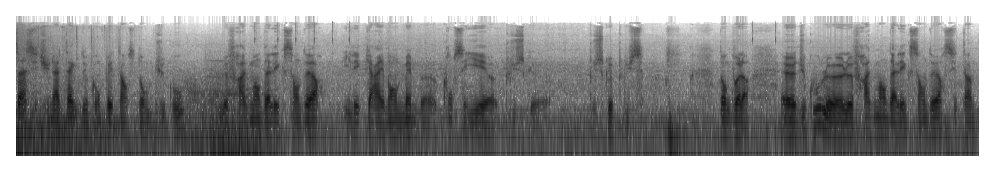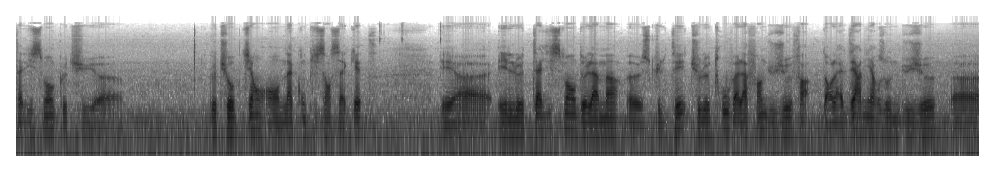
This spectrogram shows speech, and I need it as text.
ça c'est une attaque de compétence. Donc du coup, le fragment d'Alexander, il est carrément même euh, conseillé euh, plus que plus que plus. Donc voilà. Euh, du coup, le, fragment d'Alexander, c'est un talisman que tu obtiens en accomplissant sa quête. Et, euh, et le talisman de lama euh, sculpté, tu le trouves à la fin du jeu, enfin dans la dernière zone du jeu. euh,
